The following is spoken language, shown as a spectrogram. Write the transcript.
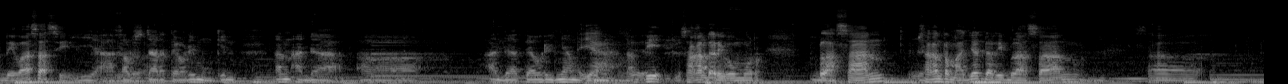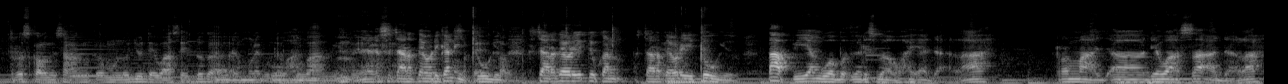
dewasa sih Iya, kalau Gitu. secara teori mungkin kan ada eh, ada teorinya mungkin Iya, ya. Tapi misalkan dari umur belasan Iya. misalkan remaja dari belasan sa- terus kalau misalkan ke menuju dewasa itu kan udah mulai puluhan. gitu Ya, ya secara teori kan itu gitu. tahun. Secara teori itu kan secara teori itu gitu. Tapi yang gua garis bawahi adalah remaja eh, dewasa adalah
